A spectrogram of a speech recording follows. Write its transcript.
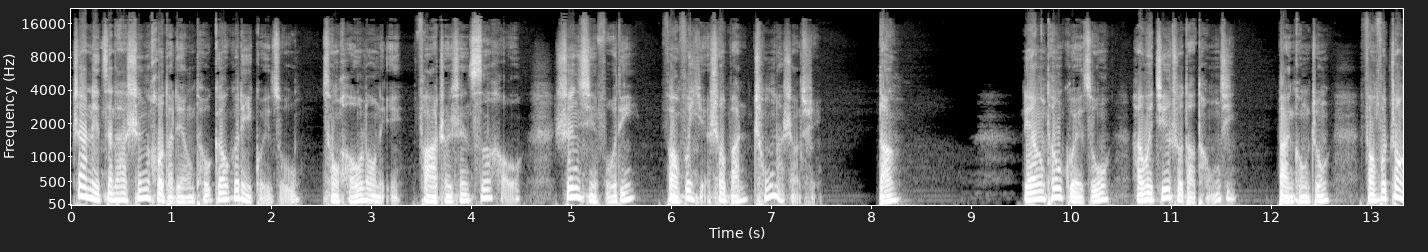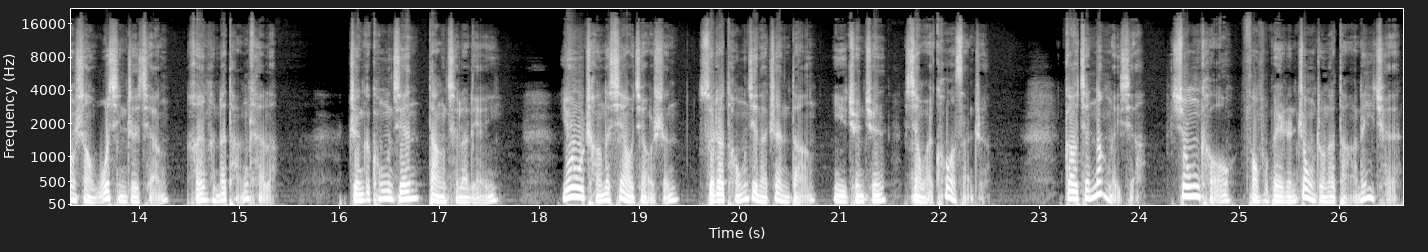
站立在他身后的两头高个丽鬼族从喉咙里发出一声嘶吼，身形伏低，仿佛野兽般冲了上去。当，两头鬼族还未接触到铜镜，半空中仿佛撞上无形之墙，狠狠地弹开了，整个空间荡起了涟漪。悠长的啸叫声随着铜镜的震荡，一圈圈向外扩散着。高健愣了一下，胸口仿佛被人重重的打了一拳。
